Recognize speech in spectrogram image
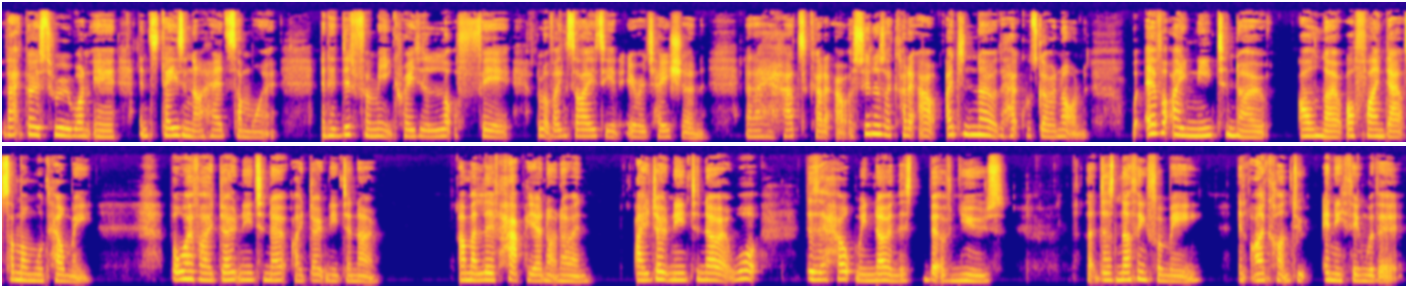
that goes through one ear and stays in our head somewhere. And it did for me it created a lot of fear a lot of anxiety and irritation and i had to cut it out. As soon as i cut it out i didn't know what the heck was going on. Whatever i need to know i'll know i'll find out someone will tell me but whatever i don't need to know i don't need to know i'ma live happier not knowing i don't need to know it what does it help me knowing this bit of news that does nothing for me and i can't do anything with it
